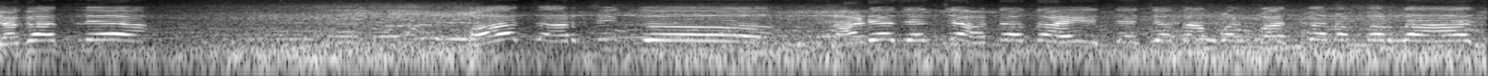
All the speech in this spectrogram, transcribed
जगातल्या पाच आर्थिक गाड्या ज्यांच्या हातात आहेत त्याच्यात आपण पाचव्या नंबरला आज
